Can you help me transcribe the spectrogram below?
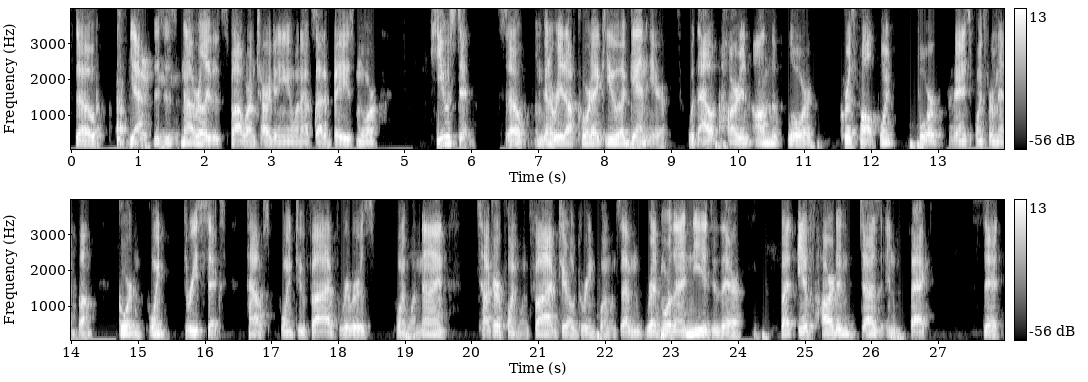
So, yeah, mm-hmm. this is not really the spot where I'm targeting anyone outside of Bazemore. Houston. So I'm going to read off court IQ again here. Without Harden on the floor, Chris Paul, 0.4 fantasy points per minute bump. Gordon, 0.36. House, 0.25. Rivers, 0.19. Tucker, 0.15. Gerald Green, 0.17. Read more than I needed to there. But if Harden does, in fact, sit,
